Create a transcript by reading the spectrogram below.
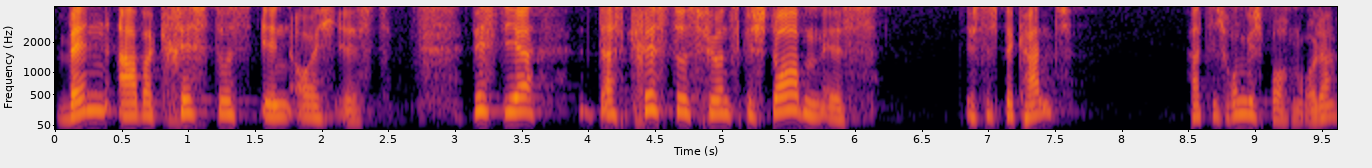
Wenn aber Christus in euch ist. Wisst ihr, dass Christus für uns gestorben ist? Ist es bekannt? Hat sich rumgesprochen, oder?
